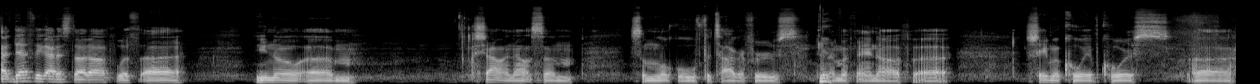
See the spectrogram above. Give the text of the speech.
I definitely got to start off with, uh, you know, um, shouting out some some local photographers that I'm a fan of. Uh, Shay McCoy, of course. Uh,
